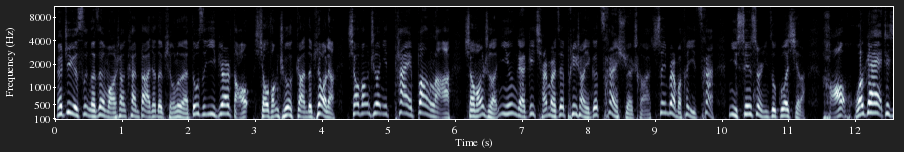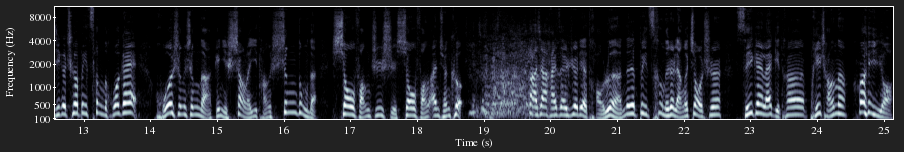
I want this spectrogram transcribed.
哎，这个是我在网上看大家的评论啊，都是一边倒。消防车干得漂亮，消防车你太棒了啊！消防车你应该给前面再配上一个铲雪车，顺便把它一铲，你顺事你就过去了。好，活该这几个车被蹭的活该，活生生的给你上了一堂生动的消防知识、消防安全课。大家还在热烈讨论啊，那被蹭的这两个轿车，谁该来给他赔偿呢？哎呦，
